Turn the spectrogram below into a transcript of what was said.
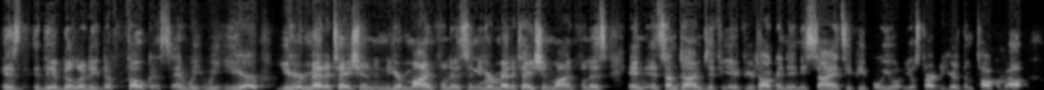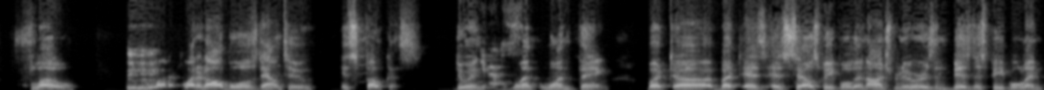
is the ability to focus. And we, we you hear you hear meditation and you hear mindfulness and you hear meditation mindfulness. And, and sometimes if you, if you're talking to any sciencey people, you'll you'll start to hear them talk about flow. Mm-hmm. What, what it all boils down to is focus, doing yes. one one thing. But uh, but as as salespeople and entrepreneurs and business people and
